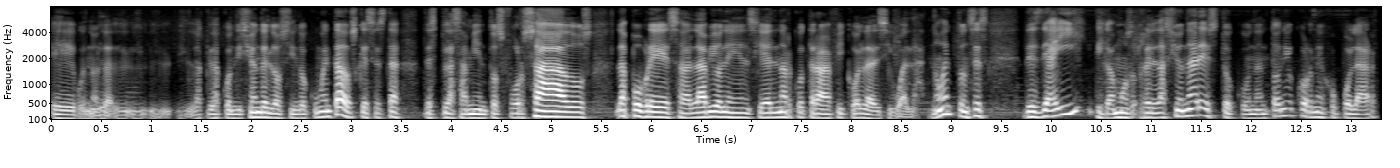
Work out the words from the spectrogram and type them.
eh, bueno, la, condición de los indocumentados, que es esta desplazamientos forzados, la pobreza, la violencia, el narcotráfico, la desigualdad, ¿no? Entonces, desde ahí, digamos, relacionar esto con Antonio Cornejo Polar,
